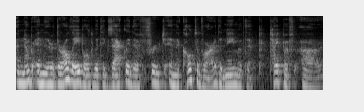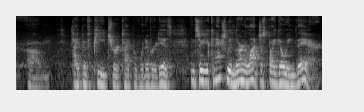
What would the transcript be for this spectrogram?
a number, and they're, they're all labeled with exactly the fruit and the cultivar, the name of the type of uh, um, type of peach or type of whatever it is. And so you can actually learn a lot just by going there.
